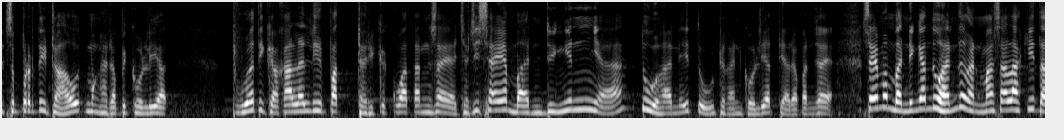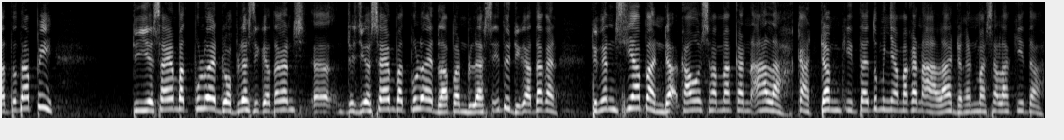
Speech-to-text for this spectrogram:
Seperti Daud menghadapi Goliat dua tiga kali lipat dari kekuatan saya. Jadi saya bandinginnya Tuhan itu dengan Goliat di hadapan saya. Saya membandingkan Tuhan dengan masalah kita, tetapi di Yesaya 40 ayat 12 dikatakan uh, di Yesaya 40 ayat 18 itu dikatakan dengan siapa hendak kau samakan Allah? Kadang kita itu menyamakan Allah dengan masalah kita.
